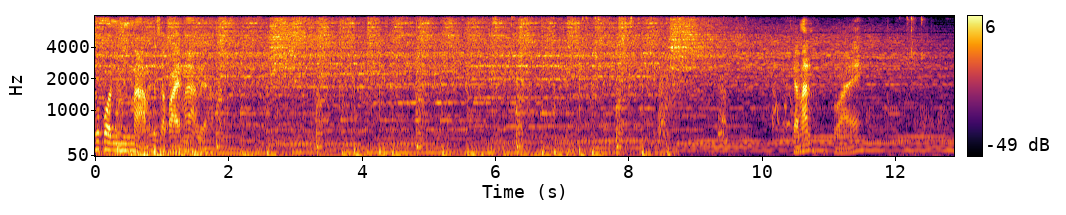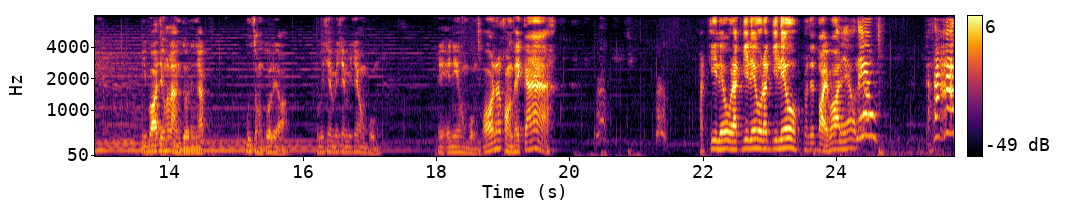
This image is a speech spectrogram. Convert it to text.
ทุกคนมีหมามันจะสบายมากเลยครับจับมันสวยมีบอสอยู่ข้างหลังตัวหนึ่งครับบูสองตัวเลยเหรอไม่ใช่ไม่ใช่ไม่ใช่ของผมไอ้ไอ้นี่ของผมอ๋อนั่นของไทก้าลักกี้เร็วลักกี้เร็วลักกี้เร็วมันจะต่อยพ่อแล้วเร็วระทาน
